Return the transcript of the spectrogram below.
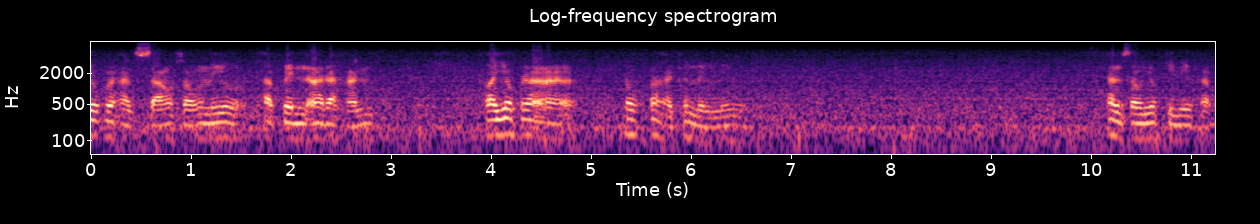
ยกพระหัตสองสองนิ้ว ถ้าเป็นอรหันต์ขอยกพระยกพระหัตถ์ขึ้นหนึ่งนิ้ว ท่านทรงยกกี่นิ้วครับ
